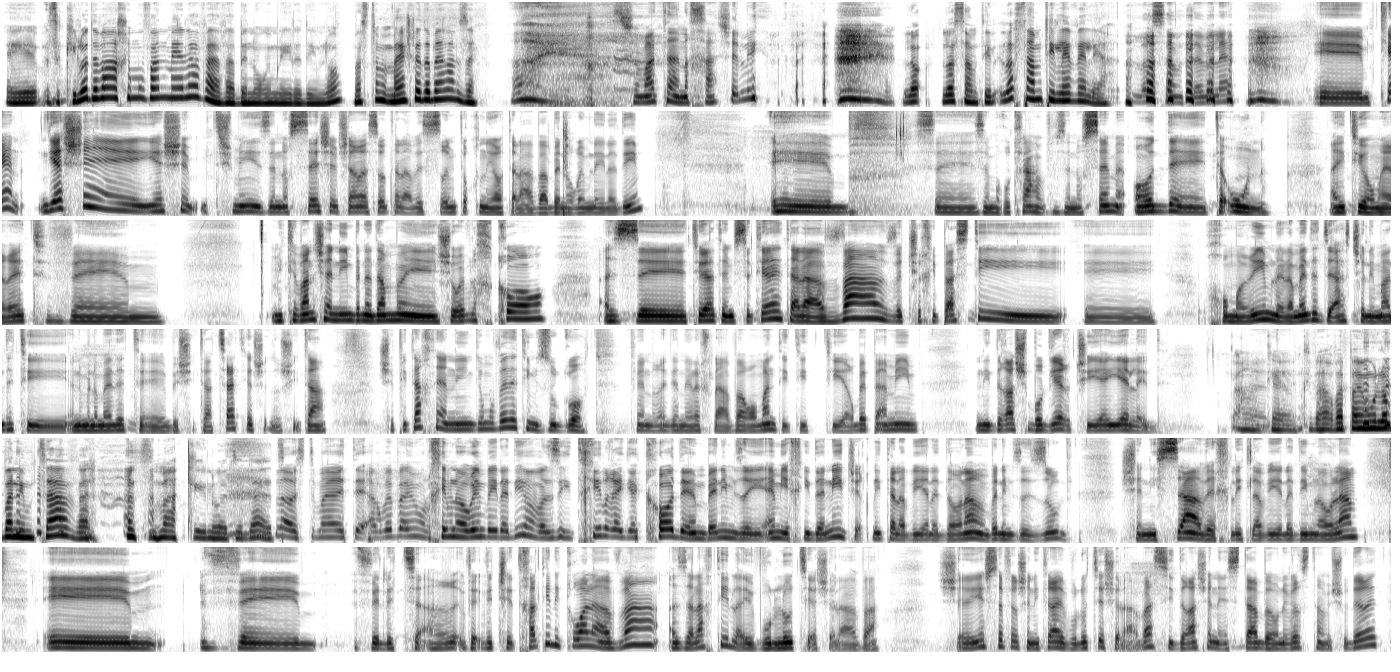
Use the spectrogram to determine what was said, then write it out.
אה, זה כאילו הדבר הכי מובן מאליו, אהבה בין הורים לילדים, לא? מה, סתם, מה יש לדבר על זה? אוי, שמעת ההנחה שלי? לא, לא שמתי, לא שמתי לב אליה. לא שמת לב אליה? אה, כן, יש, אה, יש, תשמעי, זה נושא שאפשר לעשות עליו 20 תוכניות על אהבה בין הורים לילדים. אה, זה, זה מורכב, זה נושא מאוד טעון, הייתי אומרת, ומכיוון שאני בן אדם שאוהב לחקור, אז את יודעת, אני מסתכלת על אהבה, וכשחיפשתי... חומרים, ללמד את זה. אז כשלימדתי, אני מלמדת uh, בשיטת סטיה, שזו שיטה שפיתחתי, אני גם עובדת עם זוגות. כן, רגע נלך לאהבה רומנטית, כי הרבה פעמים נדרש בוגר כשיהיה ילד. אה, כן, והרבה פעמים הוא לא בנמצא, אבל אז מה, כאילו, את יודעת. לא, זאת אומרת, הרבה פעמים הולכים להורים וילדים, אבל זה התחיל רגע קודם, בין אם זה אם יחידנית שהחליטה להביא ילד לעולם, ובין אם זה זוג שניסה והחליט להביא ילדים לעולם. אמ, ו... ולצער... ו... וכשהתחלתי לקרוא על אהבה, אז הלכתי לאבולוציה של אהבה. שיש ספר שנקרא אבולוציה של אהבה, סדרה שנעשתה באוניברסיטה המשודרת,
